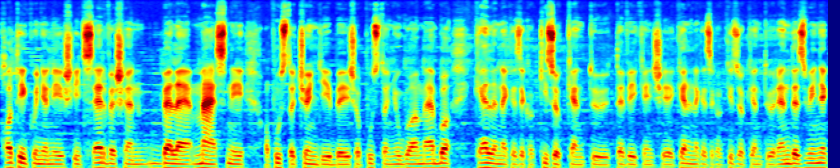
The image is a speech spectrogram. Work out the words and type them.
hatékonyan és így szervesen belemászni a puszta csöndjébe és a puszta nyugalmába, kellenek ezek a kizökkentő tevékenységek, kellenek ezek a kizökkentő rendezvények,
